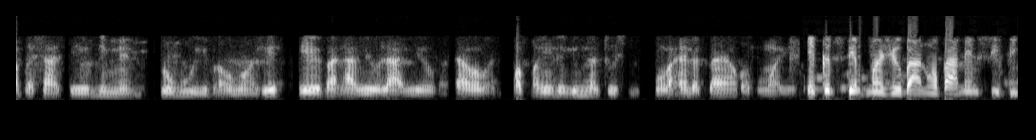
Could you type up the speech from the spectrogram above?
apre sa se yo li men, yo boui ba ou manje, e pa lave yo lave yo, sa wap manje legim nan tout si, pou va en lot non la yon kon pou manje. E kote se manje ou ba nou pa, menm si pi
